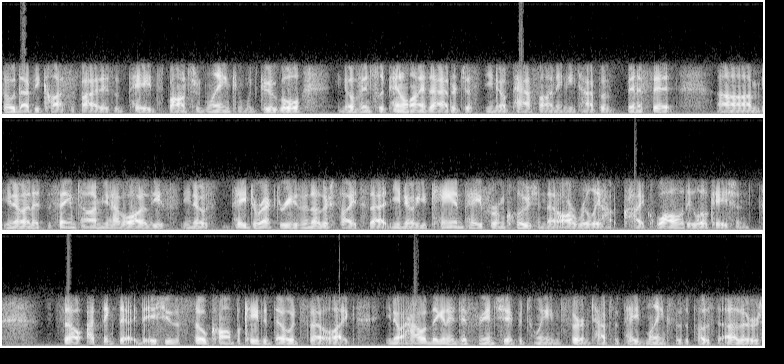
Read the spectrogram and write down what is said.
So would that be classified as a paid sponsored link, and would Google, you know, eventually penalize that, or just you know pass on any type of benefit? Um, you know, and at the same time, you have a lot of these, you know, paid directories and other sites that you know you can pay for inclusion that are really high quality locations. So I think that the issue is so complicated, though. It's that like, you know, how are they going to differentiate between certain types of paid links as opposed to others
